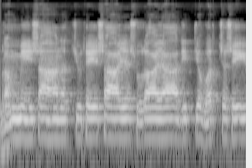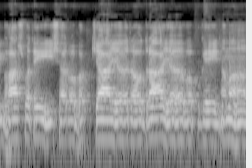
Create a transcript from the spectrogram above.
ब्रह्मेशानच्युतेशाय शूरायादित्यवर्चसे भास्वते सर्वभक्त्याय रौद्राय वपुगे नमः।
